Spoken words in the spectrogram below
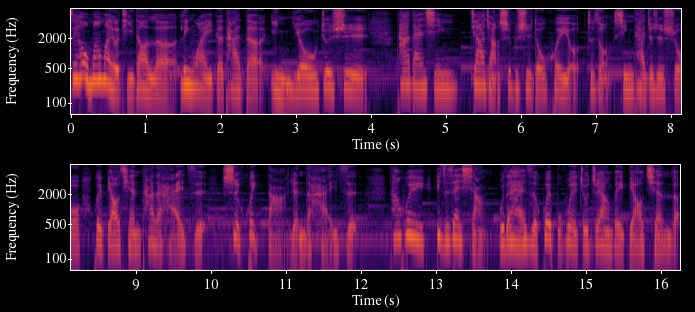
最后，妈妈有提到了另外一个她的隐忧，就是。她担心家长是不是都会有这种心态，就是说会标签她的孩子是会打人的孩子，他会一直在想，我的孩子会不会就这样被标签了？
